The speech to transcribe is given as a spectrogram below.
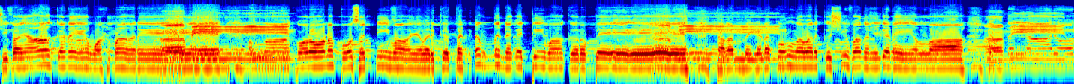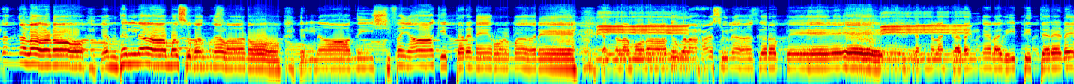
ശിഫയാക്കണേ റഹ്മാനെ. കൊറോണ പോസിറ്റീവായവർക്ക് പെട്ടെന്ന് നെഗറ്റീവ് ആക്ക് റബ്ബേ. തളർന്ന് കിടക്കുന്നവർക്ക് ശിഫ നൽകണേ അല്ലാ രോഗങ്ങളാണോ? എന്തെല്ലാം അസുഖങ്ങളാണോ? എല്ലാം നീ ശിഫയാക്കി തരണേ റഹ്മാനെ. ഞങ്ങളെ മുറാദുകളെ ഹസുലാക്ക് റബ്ബേ. ഞങ്ങളെ കടങ്ങളെ വീട്ടി തരണേ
